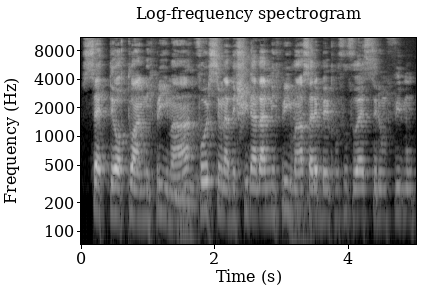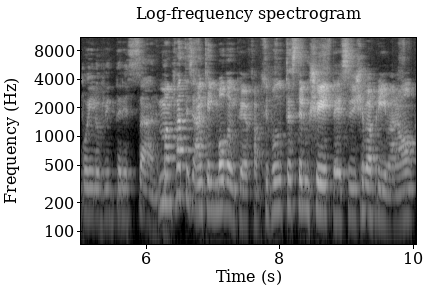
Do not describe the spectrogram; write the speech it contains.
7-8 anni prima, mm. forse una decina d'anni prima, sarebbe potuto essere un film un pochino più interessante. Ma infatti anche il modo in cui è fatto, tipo tutte queste lucette che si diceva prima, no?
